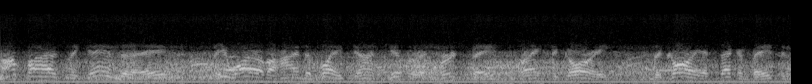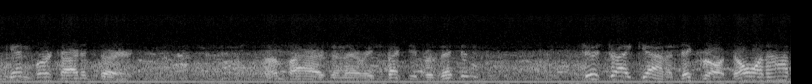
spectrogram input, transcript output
Umpires in the game today. Lee Weyer behind the plate. John Kibler at first base. Frank Secory, Secory at second base, and Ken Burkhart at third. Umpires in their respective positions. Two strike count Dick Groat. No one out.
